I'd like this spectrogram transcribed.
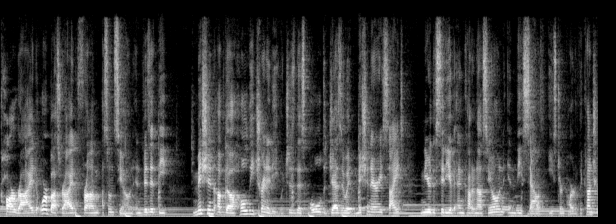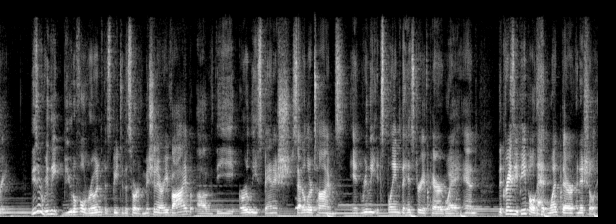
car ride or bus ride from Asuncion and visit the Mission of the Holy Trinity, which is this old Jesuit missionary site near the city of Encarnacion in the southeastern part of the country. These are really beautiful ruins that speak to the sort of missionary vibe of the early Spanish settler times. It really explains the history of Paraguay and the crazy people that went there initially.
